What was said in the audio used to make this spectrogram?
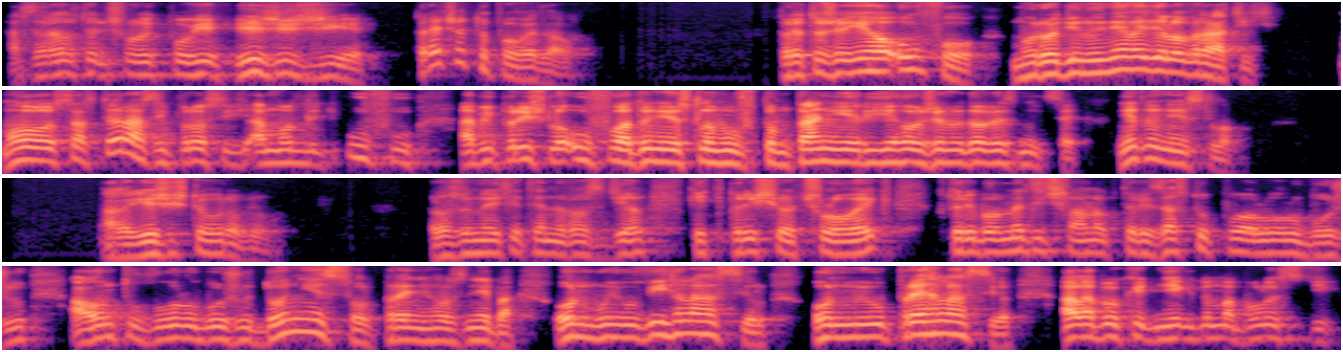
A zrazu ten človek povie, Ježiš žije. Prečo to povedal? Pretože jeho UFO mu rodinu nevedelo vrátiť. Mohol sa teraz si prosiť a modliť UFU, aby prišlo UFO a donieslo mu v tom tanieri jeho ženu do väznice. Nedonieslo. Ale Ježiš to urobil. Rozumiete ten rozdiel? Keď prišiel človek, ktorý bol medzičlánok, ktorý zastupoval vôľu Božiu a on tú vôľu Božiu doniesol pre neho z neba. On mu ju vyhlásil, on mu ju prehlásil. Alebo keď niekto má bolesti.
